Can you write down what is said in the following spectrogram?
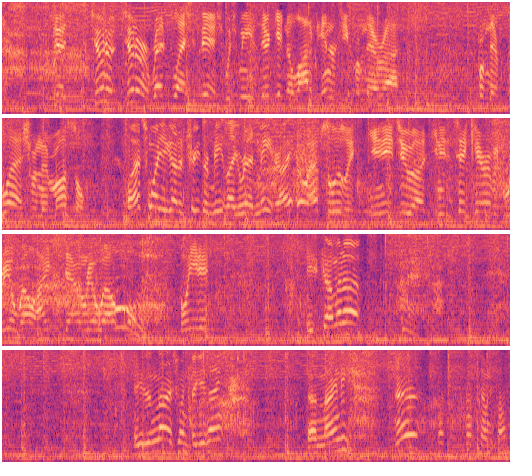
Know, tuna, tuna are red flesh fish, which means they're getting a lot of energy from their uh, from their flesh, from their muscle. Well, that's why you got to treat their meat like red meat, right? Oh, absolutely. You need to uh, you need to take care of it real well, ice it down real well, bleed it. He's coming up. He's a nice one. Do you think? About 90? Yeah, about, about 75.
